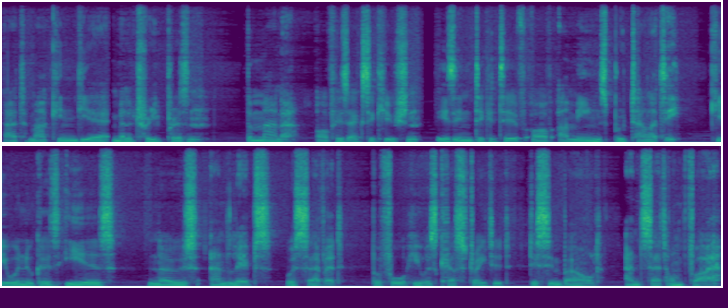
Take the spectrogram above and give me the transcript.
at Makindye military prison. The manner of his execution is indicative of Amin's brutality. Kiwanuka's ears, nose and lips were severed before he was castrated, disemboweled and set on fire.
